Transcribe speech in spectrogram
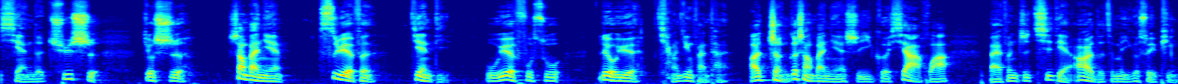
显的趋势，就是上半年四月份见底，五月复苏，六月强劲反弹，而整个上半年是一个下滑百分之七点二的这么一个水平，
